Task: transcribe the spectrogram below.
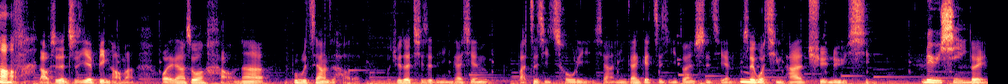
老师的职业病好吗？我就跟他说，好，那不如这样子好了。我觉得其实你应该先把自己抽离一下，你应该给自己一段时间。嗯、所以我请他去旅行。旅行。对。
